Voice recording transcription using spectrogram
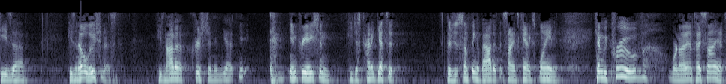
He's, a, he's an evolutionist. He's not a Christian, and yet in creation, he just kind of gets it. There's just something about it that science can't explain. Can we prove we're not anti science?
